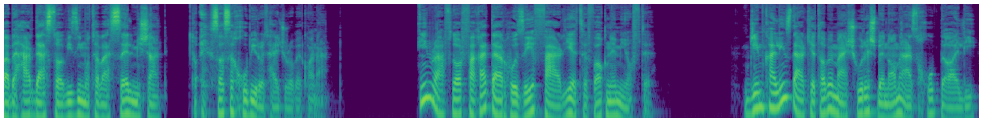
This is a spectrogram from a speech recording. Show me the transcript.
و به هر دستاویزی متوسل میشن تا احساس خوبی رو تجربه کنن. این رفتار فقط در حوزه فردی اتفاق نمیافته جیم کالینز در کتاب مشهورش به نام از خوب به عالی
